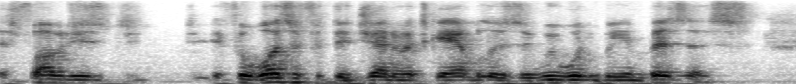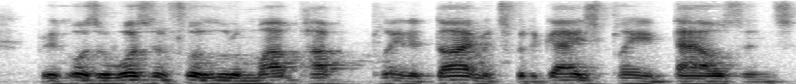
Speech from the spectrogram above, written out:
as far as if it wasn't for degenerate gamblers, we wouldn't be in business because it wasn't for little mom pop playing the diamonds, for the guys playing thousands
